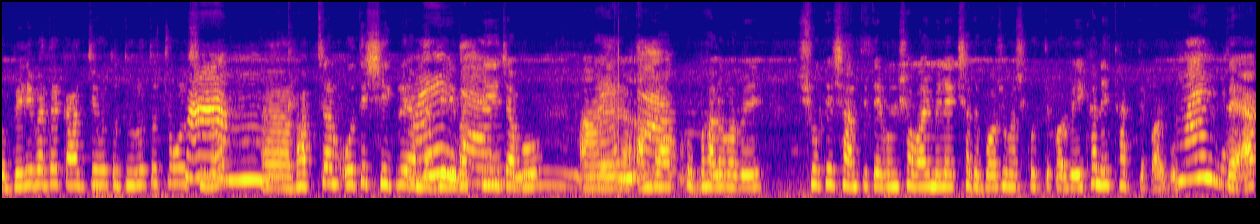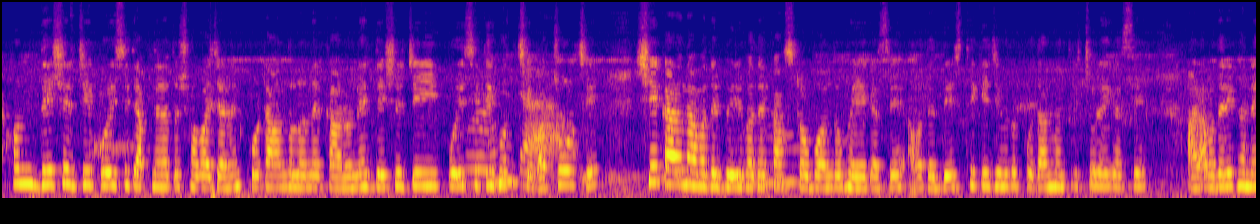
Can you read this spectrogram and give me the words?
তো বেরিবাদের কাজ যেহেতু দ্রুত চলছিল ভাবছিলাম অতি শীঘ্রই আমরা বেরিবাদ পেয়ে যাব। আর আমরা খুব ভালোভাবে সুখে শান্তিতে এবং সবাই মিলে একসাথে বসবাস করতে পারব এখানেই থাকতে পারব। তো এখন দেশের যে পরিস্থিতি আপনারা তো সবাই জানেন কোটা আন্দোলনের কারণে দেশের যেই পরিস্থিতি হচ্ছে বা চলছে সে কারণে আমাদের বেরিবাদের কাজটাও বন্ধ হয়ে গেছে। আমাদের দেশ থেকে যেহেতু প্রধানমন্ত্রী চলে গেছে আর আমাদের এখানে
